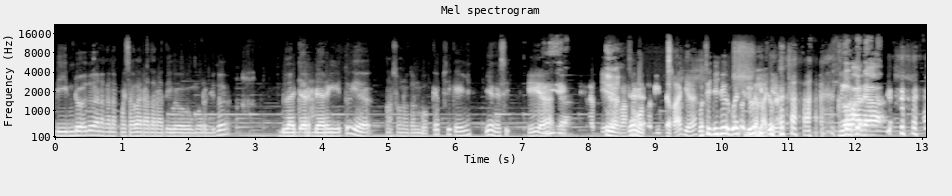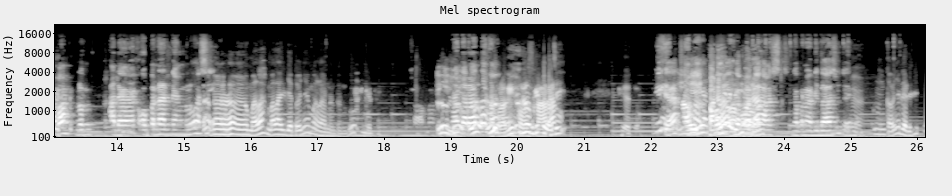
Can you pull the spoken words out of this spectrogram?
di Indo tuh anak-anak misalnya rata-rata di bawah umur gitu belajar dari itu ya langsung nonton bokep sih kayaknya iya gak sih Iya, Iya. Iya. langsung Iya. otodidak aja. gue sih jujur gue sih dulu gitu aja. Belum ada apa? Belum ada openan yang meluas sih. Eh, eh, eh, malah malah jatuhnya malah nonton bokep Sama. Lu- lu- Rata-rata kan. Apalagi kalau gak sekarang sih gitu. Iya. Iya, Padahal padahal- nggak pernah bahas, nggak pernah dibahas juga. ya. Iya. hmm, taunya dari situ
